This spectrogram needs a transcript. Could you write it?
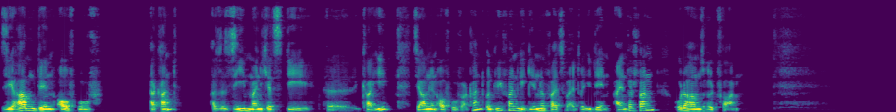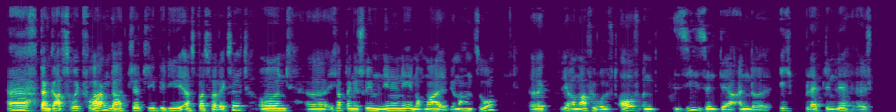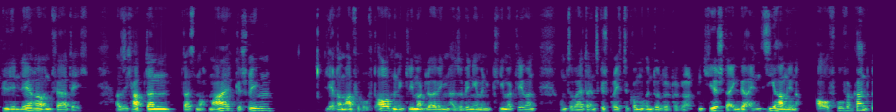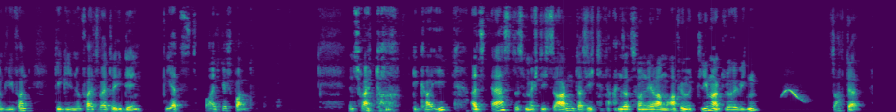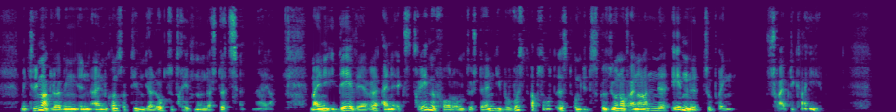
Sie haben den Aufruf erkannt, also Sie meine ich jetzt die äh, KI. Sie haben den Aufruf erkannt und liefern gegebenenfalls weitere Ideen. Einverstanden oder haben Sie Rückfragen? Äh, dann gab es Rückfragen, da hat ChatGPT erst was verwechselt und äh, ich habe dann geschrieben, nee, nee, nee, nochmal, wir machen es so, äh, Lehrer Murphy ruft auf und Sie sind der andere, ich bleib den äh, spiele den Lehrer und fertig. Also ich habe dann das nochmal geschrieben, Lehrer Murphy ruft auf, mit den Klimagläubigen, also weniger mit den Klimaklebern und so weiter ins Gespräch zu kommen und, und, und, und. und hier steigen wir ein. Sie haben den Aufruf erkannt und liefern gegebenenfalls weitere Ideen. Jetzt war ich gespannt. Jetzt schreibt doch die KI. Als erstes möchte ich sagen, dass ich den Ansatz von Lehrer Murphy mit Klimagläubigen, sagt er, mit Klimagläubigen in einen konstruktiven Dialog zu treten unterstütze. Naja, meine Idee wäre, eine extreme Forderung zu stellen, die bewusst absurd ist, um die Diskussion auf eine andere Ebene zu bringen, schreibt die KI.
